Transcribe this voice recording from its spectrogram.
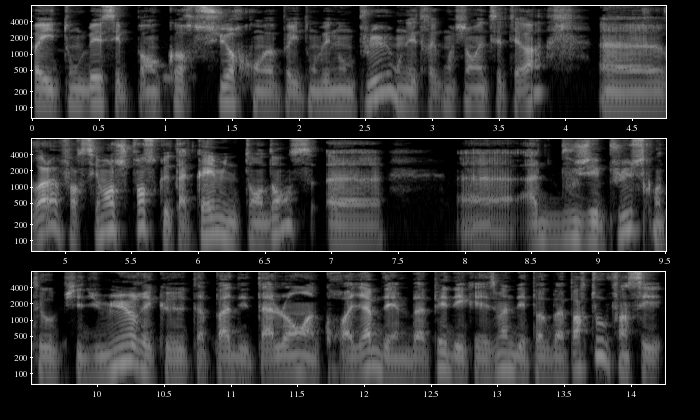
pas y tomber? C'est pas encore sûr qu'on va pas y tomber non plus. On est très confiant, etc. Euh, voilà, forcément, je pense que tu as quand même une tendance euh, euh, à te bouger plus quand tu es au pied du mur et que t'as pas des talents incroyables, des Mbappé, des Griezmann, des Pogba partout. Enfin, c'est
